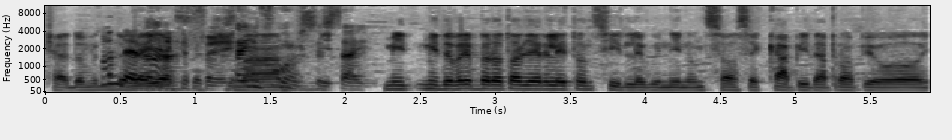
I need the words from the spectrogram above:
Cioè, dov- dovrei esserci? Stai in forse, mi- stai? Mi, mi dovrebbero togliere le tonsille, quindi non so se capita proprio.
